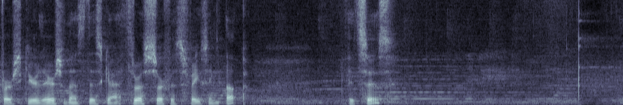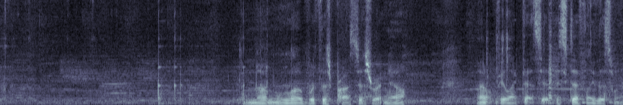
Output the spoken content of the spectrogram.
first gear there. So that's this guy. Thrust surface facing up, it says. I'm not in love with this process right now. I don't feel like that's it. It's definitely this one.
